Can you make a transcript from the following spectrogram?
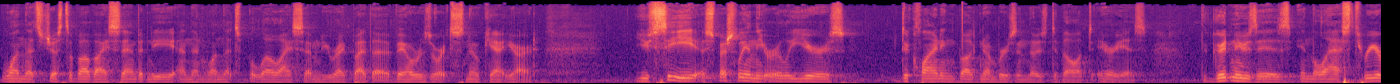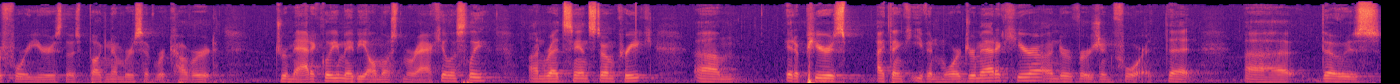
one that's just above I-70, and then one that's below I-70 right by the Vail Resort Snowcat Yard. You see, especially in the early years, declining bug numbers in those developed areas. The good news is, in the last three or four years, those bug numbers have recovered dramatically, maybe almost miraculously, on Red Sandstone Creek. Um, it appears, I think, even more dramatic here under version four, that uh, those,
